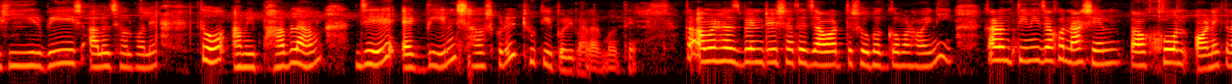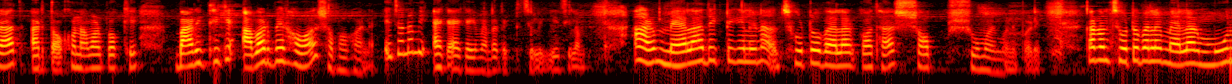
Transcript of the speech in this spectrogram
ভিড়, বেশ আলো ঝলমলে। তো আমি ভাবলাম যে একদিন সাহস করে ঢুকেই পড়ি মেলার মধ্যে। তো আমার হাজব্যান্ডের সাথে যাওয়ার তো সৌভাগ্য আমার হয়নি, কারণ তিনি যখন আসেন, তখন অনেক রাত, আর তখন আমার পক্ষে বাড়ি থেকে আবার বের হওয়া সম্ভব হয় না। এই জন্য আমি একা একাই মেলা দেখতে চলে গিয়েছিলাম। আর মেলা দেখতে গেলে না, ছোটোবেলার কথা সব সময় মনে পড়ে। কারণ ছোটোবেলায় মেলার মূল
